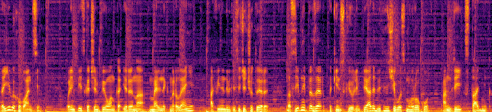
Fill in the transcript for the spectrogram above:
та її вихованці. Олімпійська чемпіонка Ірина Мельник Мерлені, Афіни 2004 та срібний призер Пекінської олімпіади 2008 року Андрій Стаднік.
